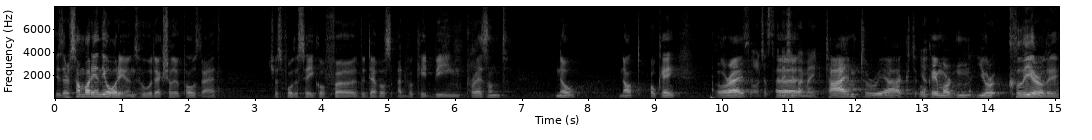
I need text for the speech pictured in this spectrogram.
Is there somebody in the audience who would actually oppose that? just for the sake of uh, the devil's advocate being present? No? Not? Okay. All right. So I'll just finish if I may. Time to react. Yeah. Okay, Martin, you're clearly,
